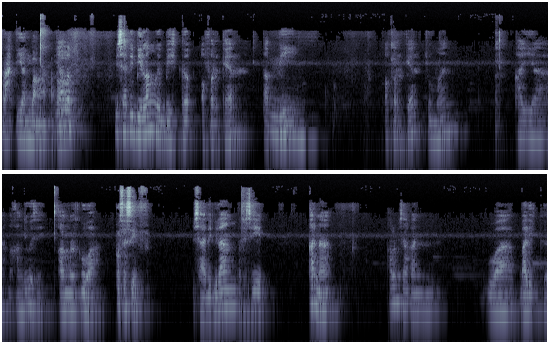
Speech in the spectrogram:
Perhatian banget atau ya bisa dibilang lebih ke overcare tapi overcare cuman kayak ngekang juga sih. Kalau menurut gua posesif? bisa dibilang posesif. Karena kalau misalkan gua balik ke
